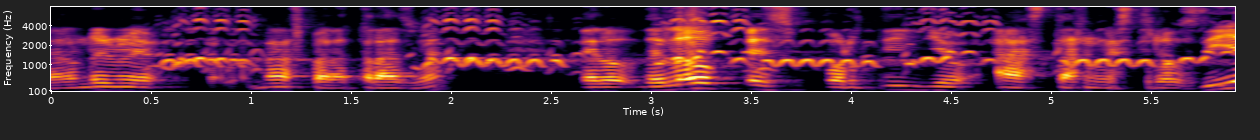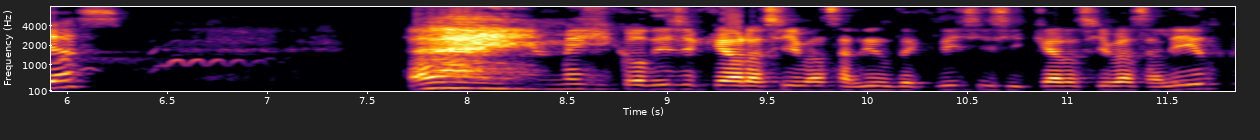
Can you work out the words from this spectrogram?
para no irme más para atrás, ¿verdad? Pero de López Portillo hasta nuestros días, ay, México dice que ahora sí va a salir de crisis y que ahora sí va a salir,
